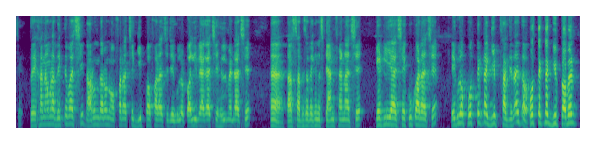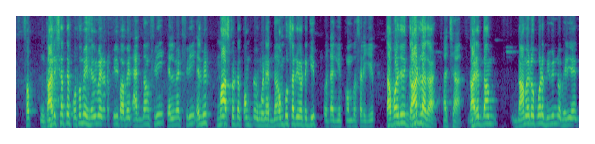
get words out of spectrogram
আছে। তো এখানে আমরা দেখতে পাচ্ছি দারুণ দারুণ অফার আছে গিফট অফার আছে যেগুলো টলি ব্যাগ আছে হেলমেট আছে হ্যাঁ তার সাথে সাথে এখানে স্ট্যান্ড ফ্যান আছে কেটলি আছে কুকার আছে এগুলো প্রত্যেকটা গিফট থাকছে তাই তো? প্রত্যেকটা গিফট পাবেন সব গাড়ির সাথে প্রথমে হেলমেট একটা ফ্রি পাবেন। একদম free helmet free helmet must ওটা মানে। কম্পালসারি ওটা গিফট ওটা গিফট কম্পালসারি গিফট তারপরে যদি গার্ড লাগান আচ্ছা। গাড়ির দাম দামের ওপরে বিভিন্ন ভেরিয়েন্ট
